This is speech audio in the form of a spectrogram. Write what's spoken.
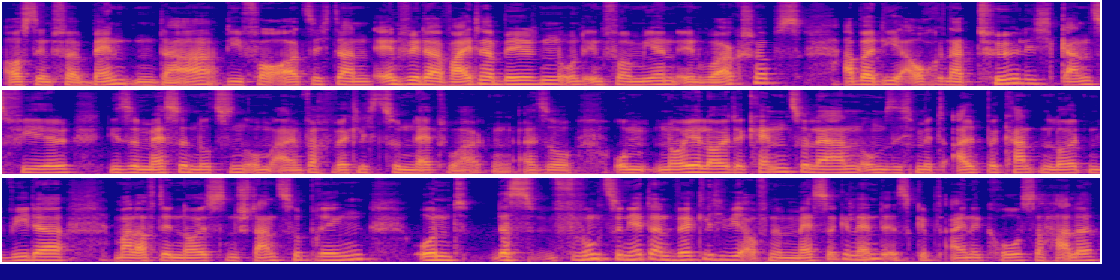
aus den Verbänden da, die vor Ort sich dann entweder weiterbilden und informieren in Workshops, aber die auch natürlich ganz viel diese Messe nutzen, um einfach wirklich zu networken. Also um neue Leute kennenzulernen, um sich mit altbekannten Leuten wieder mal auf den neuesten Stand zu bringen. Und und das funktioniert dann wirklich wie auf einem Messegelände. Es gibt eine große Halle,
